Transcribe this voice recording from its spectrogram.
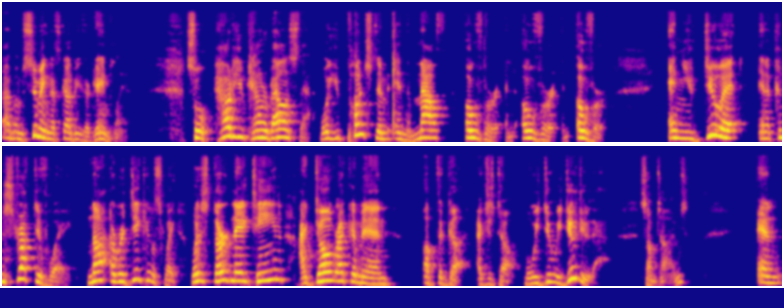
I'm assuming that's got to be their game plan. So how do you counterbalance that? Well, you punch them in the mouth over and over and over. And you do it in a constructive way not a ridiculous way. When it's third and 18, I don't recommend up the gut. I just don't. Well, we do we do do that sometimes. And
